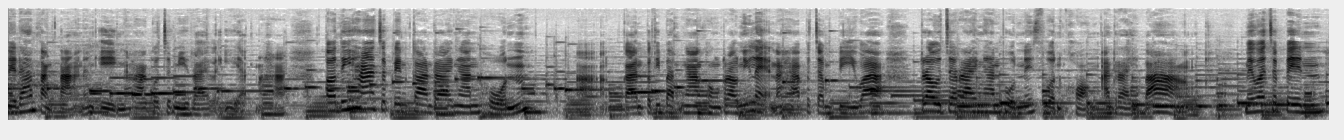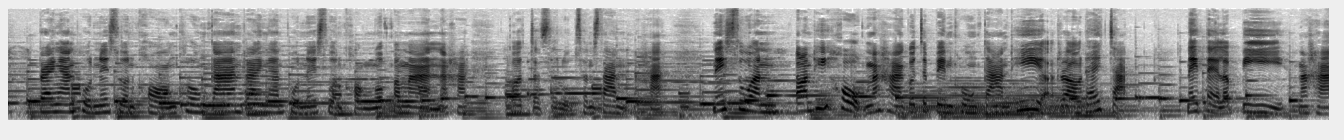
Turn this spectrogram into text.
นด้านต่างๆ นั่นเองนะคะ ก็จะมีรายละเอียดนะคะ ตอนที่ 5 จะเป็นการรายงานผล การปฏิบัติงานของเรานี่แหละนะคะ ประจำปีว่าเราจะรายงานผลในส่วนของอะไรบ้าง ไม่ว่าจะเป็นรายงานผลในส่วนของโครงการรายงานผลในส่วนของงบประมาณนะคะ ก็จะสรุปสั้นๆนะคะในส่วนตอนที่ 6 นะคะ ก็จะเป็นโครงการที่เราได้จัดในแต่ละปีนะคะ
